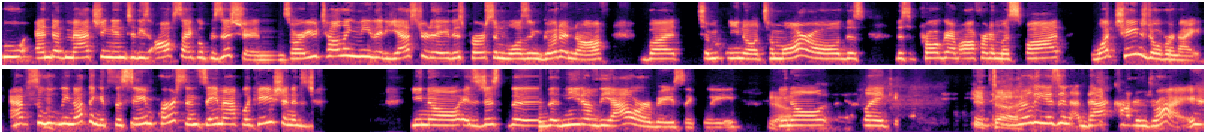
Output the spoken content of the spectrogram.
who end up matching into these off cycle positions. So are you telling me that yesterday this person wasn't good enough, but to, you know tomorrow this this program offered him a spot? What changed overnight? Absolutely nothing. It's the same person, same application. It's you know, it's just the the need of the hour basically. Yeah. You know, like it, it, uh, it, really isn't that cut and dry.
